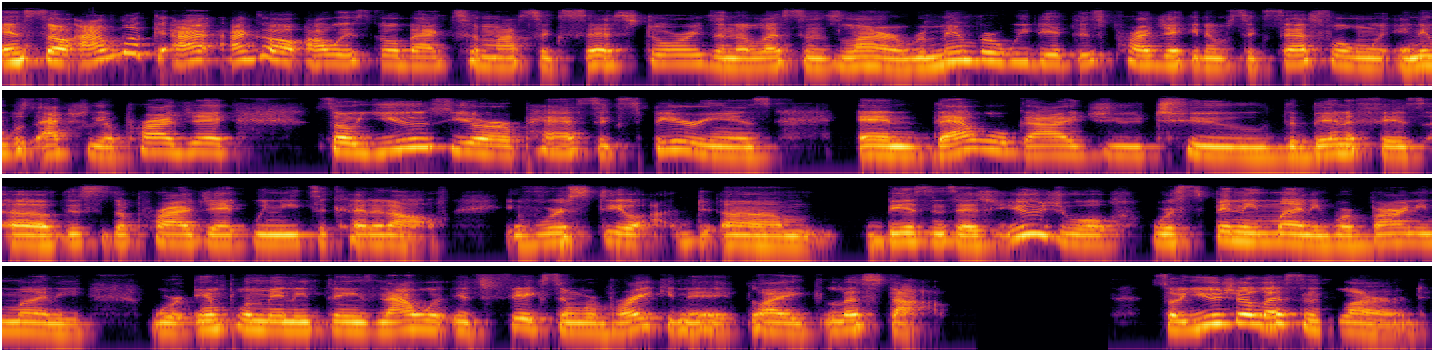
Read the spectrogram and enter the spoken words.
And so I look, I, I go always go back to my success stories and the lessons learned. Remember, we did this project and it was successful and it was actually a project. So use your past experience and that will guide you to the benefits of this is a project we need to cut it off. If we're still um, business as usual we're spending money we're burning money we're implementing things. Now it's fixed and we're breaking it. Like let's stop. So use your lessons learned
